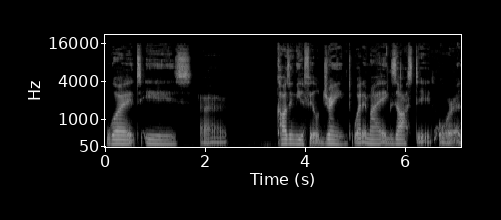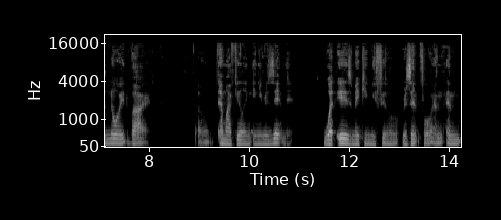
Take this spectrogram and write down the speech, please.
What is uh, causing me to feel drained? What am i exhausted or annoyed by? Um, am i feeling any resentment? What is making me feel resentful? And and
